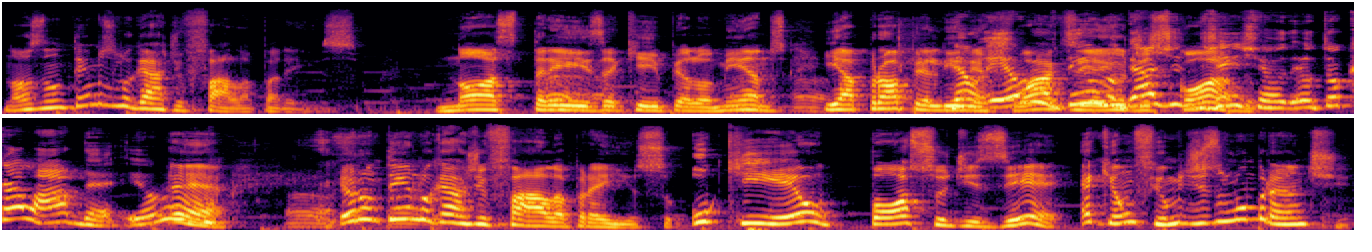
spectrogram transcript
nós não temos lugar de fala para isso. Nós três aqui, pelo menos, e a própria Lilian Não, eu não Schwartz, e aí tenho eu lugar de. discordo. Gente, eu, eu tô calada. Eu não. É, eu não tenho lugar de fala pra isso. O que eu posso dizer é que é um filme deslumbrante.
